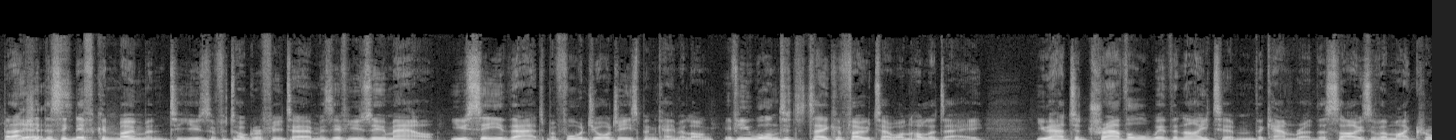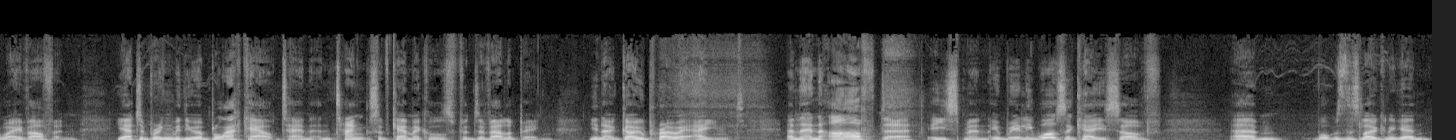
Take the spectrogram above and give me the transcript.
But actually, the significant moment, to use a photography term, is if you zoom out, you see that before George Eastman came along, if you wanted to take a photo on holiday, you had to travel with an item, the camera, the size of a microwave oven. You had to bring with you a blackout tent and tanks of chemicals for developing. You know, GoPro it ain't. And then after Eastman, it really was a case of, um, what was the slogan again?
